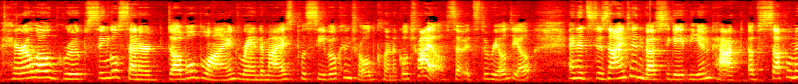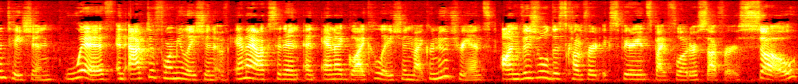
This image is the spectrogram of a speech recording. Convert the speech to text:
parallel group, single-centered, double-blind, randomized, placebo-controlled clinical trial. So it's the real deal. And it's designed to investigate the impact of supplementation with an active formulation of antioxidant and anti-glycolation micronutrients on visual discomfort experienced by floater sufferers. So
